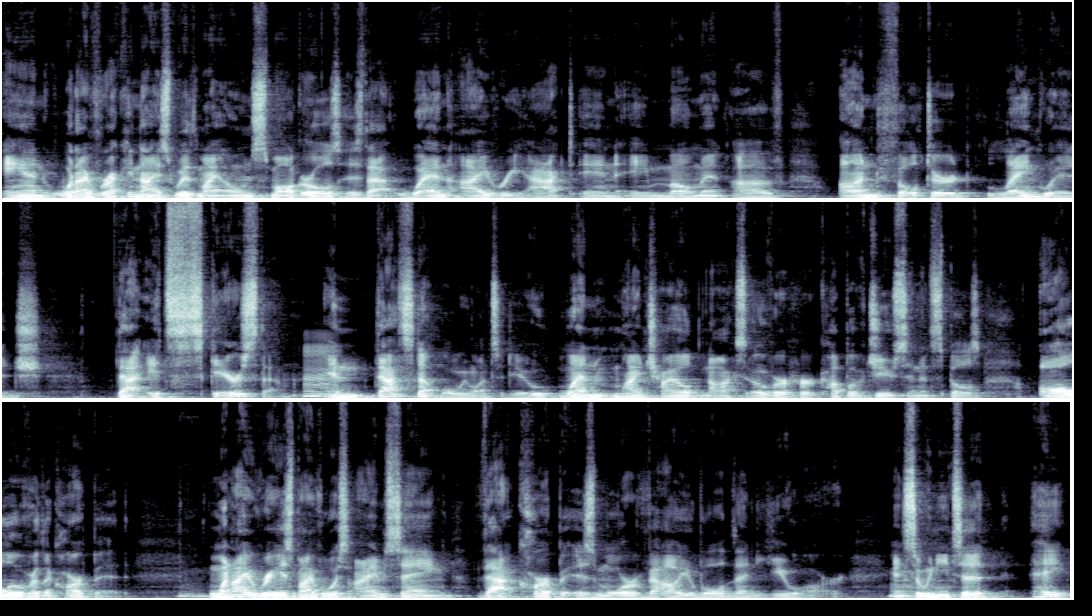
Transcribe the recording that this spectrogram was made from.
And what I've recognized with my own small girls is that when I react in a moment of unfiltered language, that it scares them. Mm. And that's not what we want to do. When my child knocks over her cup of juice and it spills all over the carpet, mm. when I raise my voice, I am saying that carpet is more valuable than you are. And so mm. we need to, hey,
